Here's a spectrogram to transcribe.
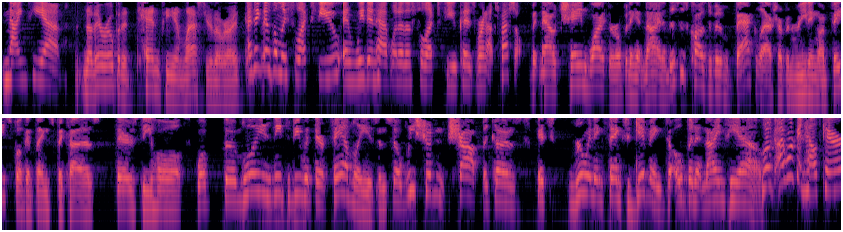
9 p.m. now they were open at 10 p.m. last year, though, right? I think there's only select few, and we didn't have one of those select few because we're not special. But now chain wide, they're opening at nine, and this has caused a bit of a backlash. I've been reading on Facebook and things because there's the whole well, the employees need to be with their families, and so we shouldn't shop because it's ruining Thanksgiving to open at 9 p.m. Look, I work in healthcare.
